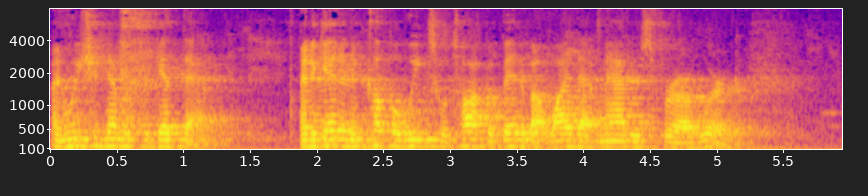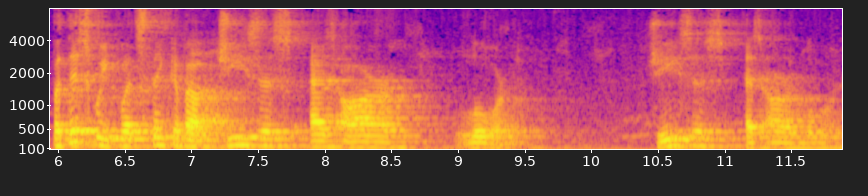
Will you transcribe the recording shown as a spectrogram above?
and we should never forget that. And again, in a couple weeks, we'll talk a bit about why that matters for our work. But this week, let's think about Jesus as our Lord. Jesus as our Lord.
